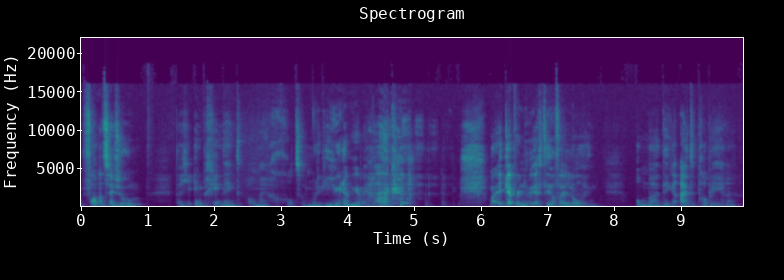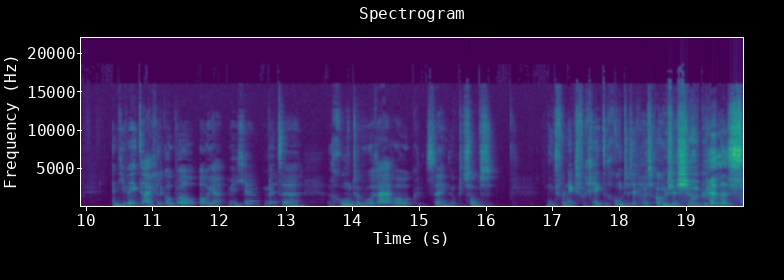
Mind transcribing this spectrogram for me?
van het seizoen. Dat je in het begin denkt: oh mijn god, wat moet ik hier nou weer mee maken? maar ik heb er nu echt heel veel lol in om eh, dingen uit te proberen. En je weet eigenlijk ook wel, oh ja, weet je, met uh, groenten, hoe raar ook. Het zijn ook soms niet voor niks vergeten groenten, zegt mijn schoonzusje ook wel eens.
